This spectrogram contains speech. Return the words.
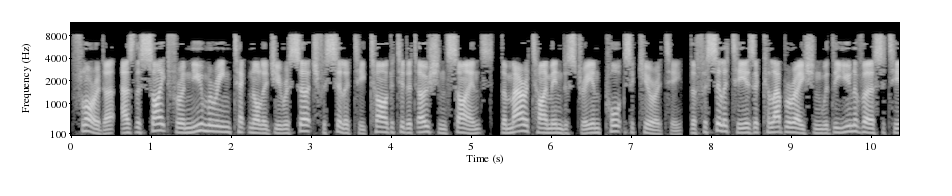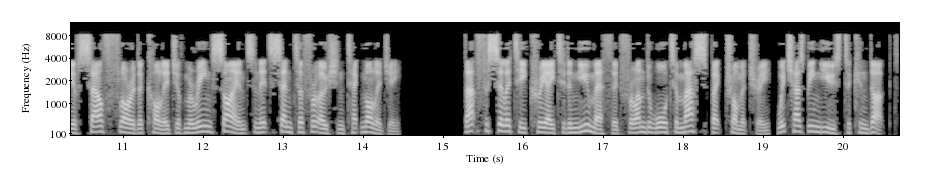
Florida, as the site for a new marine technology research facility targeted at ocean science, the maritime industry and port security. The facility is a collaboration with the University of South Florida College of Marine Science and its Center for Ocean Technology. That facility created a new method for underwater mass spectrometry, which has been used to conduct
